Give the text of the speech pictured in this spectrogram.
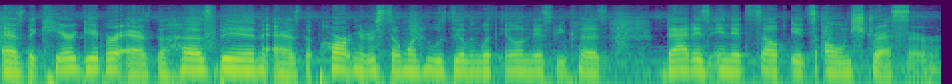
as the caregiver, as the husband, as the partner to someone who is dealing with illness, because that is in itself its own stressor,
